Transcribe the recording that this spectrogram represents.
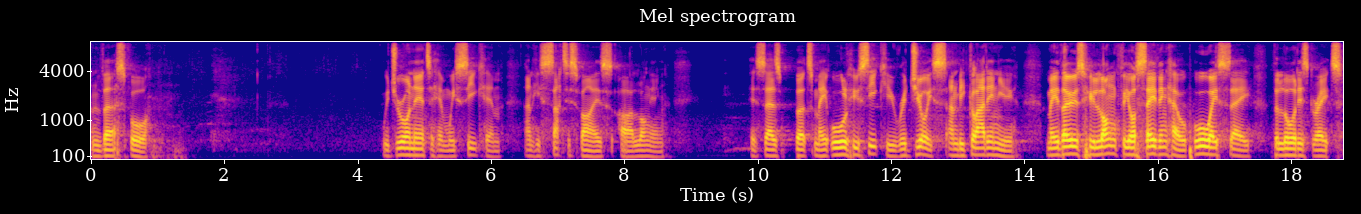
And verse 4. We draw near to him, we seek him, and he satisfies our longing. It says, But may all who seek you rejoice and be glad in you. May those who long for your saving help always say, the Lord is great.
